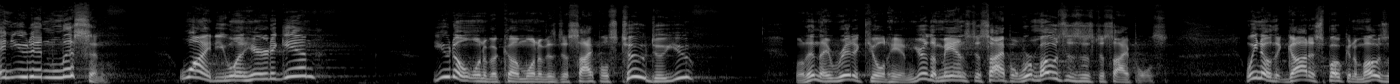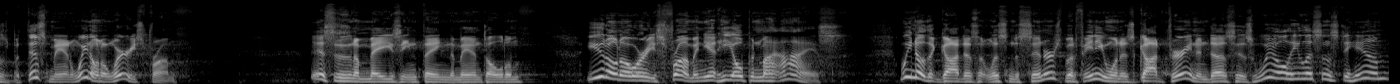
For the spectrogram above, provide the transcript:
and you didn't listen. Why? Do you want to hear it again? You don't want to become one of his disciples too, do you? Well, then they ridiculed him. You're the man's disciple. We're Moses' disciples. We know that God has spoken to Moses, but this man, we don't know where he's from. This is an amazing thing, the man told him. You don't know where he's from, and yet he opened my eyes. We know that God doesn't listen to sinners, but if anyone is God fearing and does his will, he listens to him.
